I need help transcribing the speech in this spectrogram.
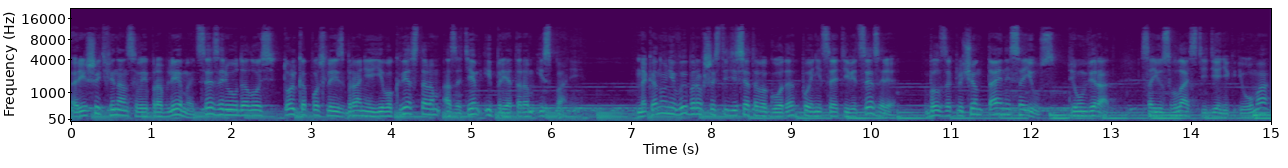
Решить финансовые проблемы Цезарю удалось только после избрания его квестором, а затем и претором Испании. Накануне выборов 60 -го года по инициативе Цезаря был заключен тайный союз, триумвират, союз власти, денег и ума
